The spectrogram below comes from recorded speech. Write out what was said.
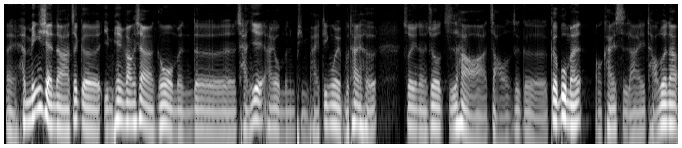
哎，很明显的，这个影片方向跟我们的产业还有我们的品牌定位不太合，所以呢，就只好啊找这个各部门哦开始来讨论啊。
